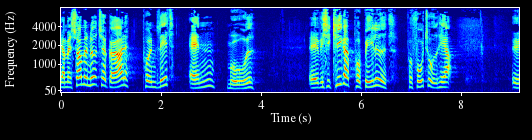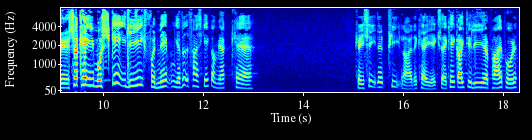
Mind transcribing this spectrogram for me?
jamen så er man nødt til at gøre det på en lidt anden måde. Øh, hvis I kigger på billedet, på fotoet her, øh, så kan I måske lige fornemme, jeg ved faktisk ikke, om jeg kan... Kan I se den pil? Nej, det kan I ikke, så jeg kan ikke rigtig lige øh, pege på det.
